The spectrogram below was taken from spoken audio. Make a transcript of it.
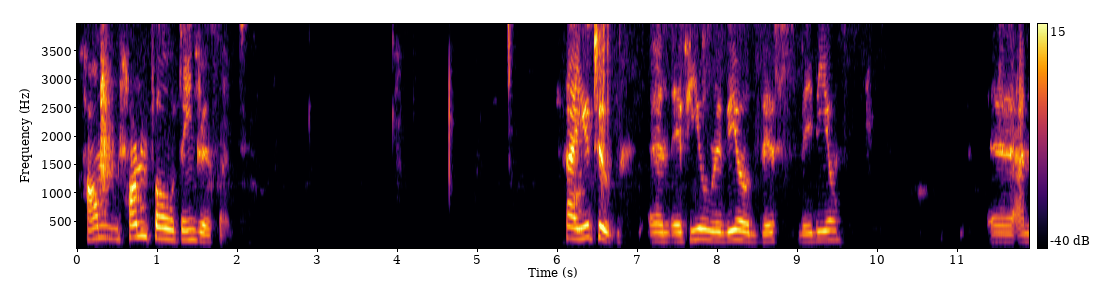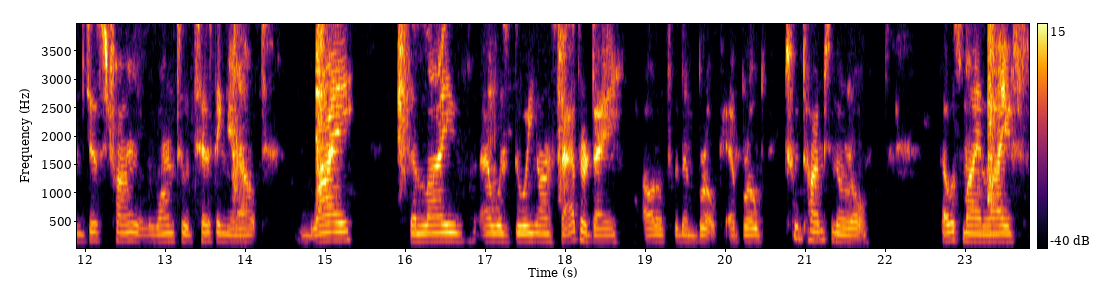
harm, harmful, dangerous. Hi YouTube, and if you review this video, uh, I'm just trying want to testing it out. Why the live I was doing on Saturday all of them broke. It broke two times in a row. That was my live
